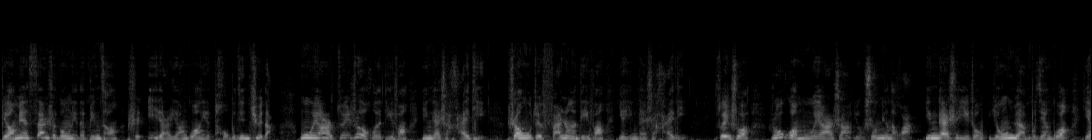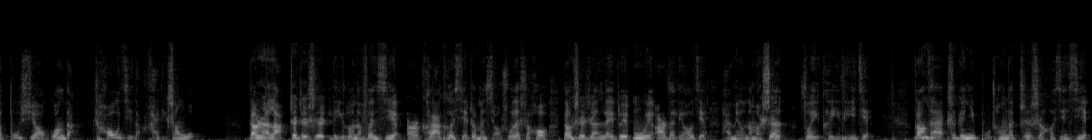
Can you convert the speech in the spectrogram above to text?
表面三十公里的冰层是一点阳光也透不进去的。木卫二最热乎的地方应该是海底，生物最繁荣的地方也应该是海底。所以说，如果木卫二上有生命的话，应该是一种永远不见光也不需要光的超级的海底生物。当然了，这只是理论的分析，而克拉克写这本小说的时候，当时人类对木卫二的了解还没有那么深，所以可以理解。刚才是给你补充的知识和信息，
